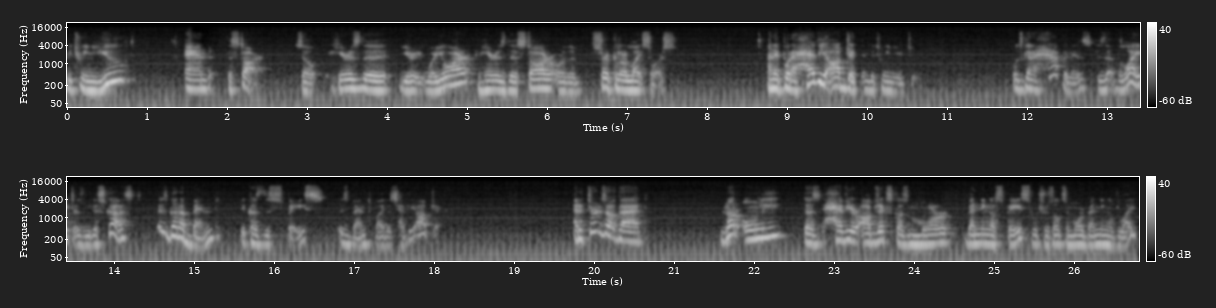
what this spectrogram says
between you and the star. So here is the where you are, and here is the star or the circular light source. And I put a heavy object in between you two. What's going to happen is is that the light, as we discussed, is going to bend because the space is bent by this heavy object. And it turns out that not only does heavier objects cause more bending of space, which results in more bending of light,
